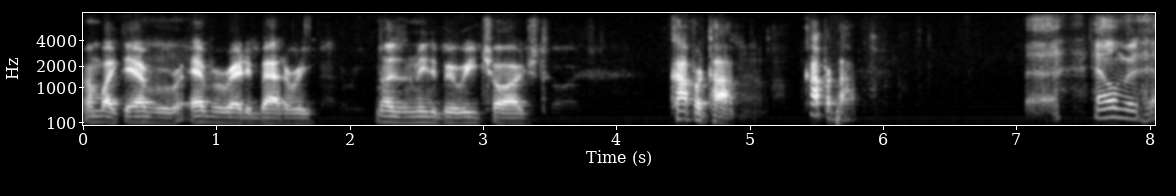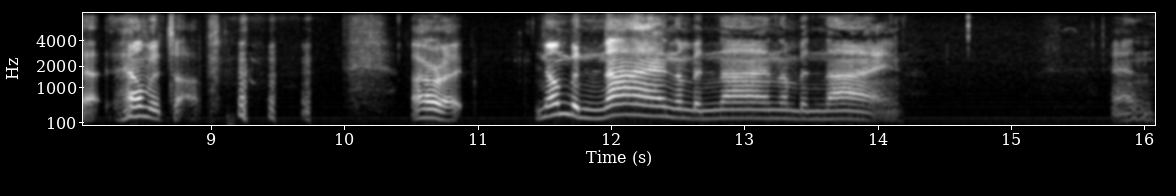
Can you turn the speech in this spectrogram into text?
I'm like the ever ever ready battery. Doesn't need to be recharged. Copper top, copper top. Uh, helmet hat, helmet top. All right. Number nine, number nine, number nine. and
